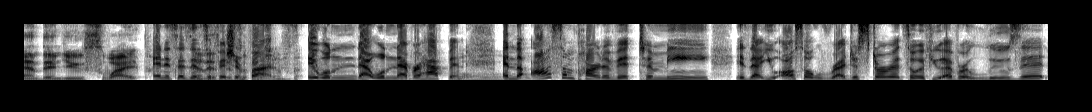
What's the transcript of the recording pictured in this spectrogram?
and then you swipe and it says insufficient insufficient funds fu- it will that will never happen and the Oh. awesome part of it to me is that you also register it. So if you ever lose it,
